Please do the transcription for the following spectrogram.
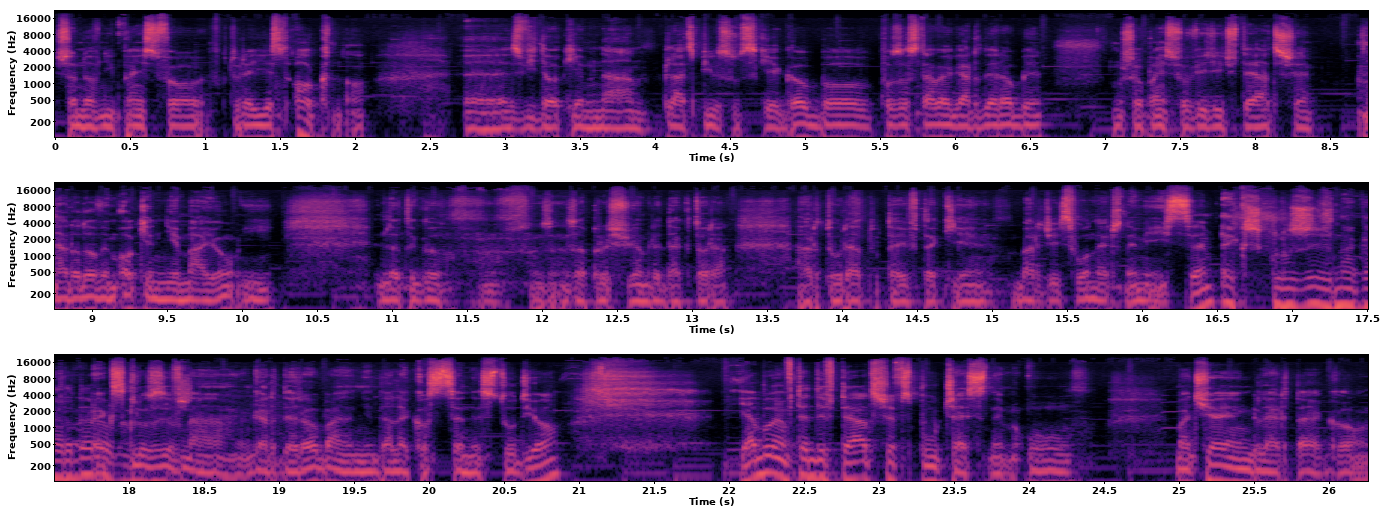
szanowni państwo, w której jest okno e, z widokiem na plac Piłsudskiego, bo pozostałe garderoby, muszą państwo wiedzieć, w teatrze Narodowym okien nie mają i dlatego zaprosiłem redaktora Artura tutaj w takie bardziej słoneczne miejsce. Ekskluzywna garderoba. Ekskluzywna garderoba niedaleko sceny studio. Ja byłem wtedy w teatrze współczesnym u Macieja Englerta jako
